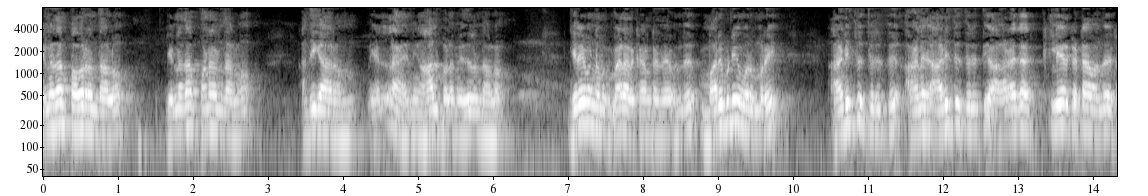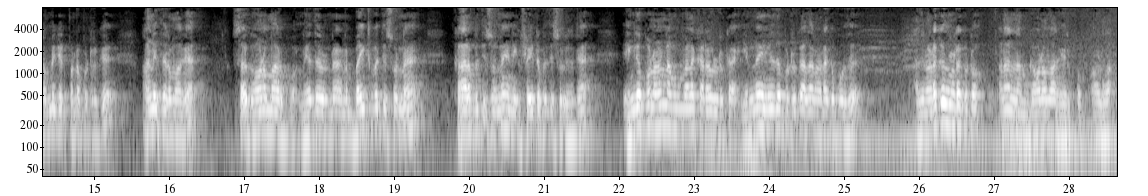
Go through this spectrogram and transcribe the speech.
என்ன என்னதான் பவர் இருந்தாலும் என்னதான் பணம் இருந்தாலும் அதிகாரம் எல்லாம் நீங்கள் ஆள் பலம் எது இருந்தாலும் இறைவன் நமக்கு மேலே இருக்கான்றதை வந்து மறுபடியும் ஒரு முறை அடித்து திருத்து அணு அடித்து திருத்தி அழகாக கிளியர் கட்டாக வந்து கம்யூனிகேட் பண்ணப்பட்டிருக்கு. அனைத்தரமாக ஸோ கவனமாக இருப்போம். நேற்று நான் பைக் பற்றி சொன்னேன் காரை பற்றி சொன்னேன் இன்றைக்கி ஃப்ளைட்டை பற்றி சொல்லியிருக்கேன். எங்கே போனாலும் நமக்கு மேலே கடவுள் இருக்கா? என்ன எழுதப்பட்டிருக்கோ அதான் நடக்க போகுது. அது நடக்கிறது நடக்கட்டும். ஆனால் நாம் கவனமாக இருப்போம். அவ்வளோதான்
